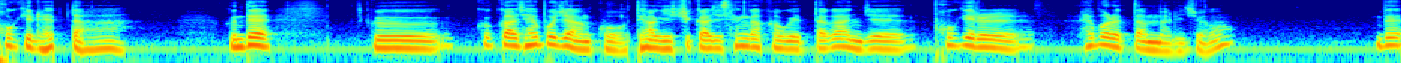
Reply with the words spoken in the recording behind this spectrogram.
포기를 했다. 근데 그 끝까지 해보지 않고 대학 입시까지 생각하고 있다가 이제 포기를 해버렸단 말이죠. 근데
